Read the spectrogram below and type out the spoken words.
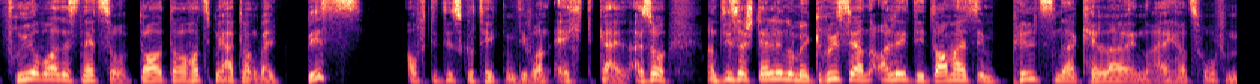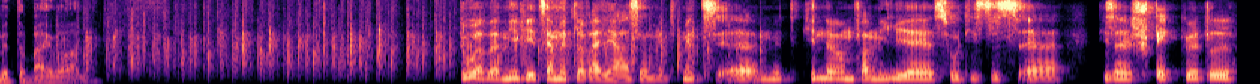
Früher war das nicht so. Da, da hat es mir auch gelangweilt. Bis auf die Diskotheken. Die waren echt geil. Also an dieser Stelle nochmal Grüße an alle, die damals im Pilzner Keller in Reichertshofen mit dabei waren. Du, aber mir geht's ja mittlerweile auch so mit, mit, äh, mit Kinder und Familie, so dieses, äh, dieser Speckgürtel,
